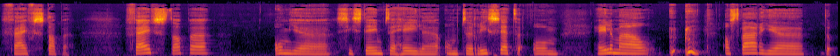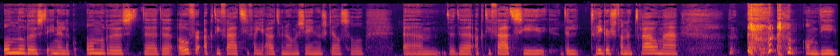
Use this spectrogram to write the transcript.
vijf stappen. Vijf stappen om je systeem te helen, om te resetten, om helemaal als het ware je de onrust, de innerlijke onrust, de, de overactivatie van je autonome zenuwstelsel, ehm, de, de activatie, de triggers van een trauma, om die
